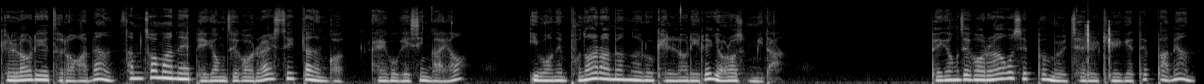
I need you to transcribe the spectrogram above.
갤러리에 들어가면 3초 만에 배경 제거를 할 수 있다는 것 알고 계신가요? 이번엔 분할 화면으로 갤러리를 열어줍니다. 배경 제거를 하고 싶은 물체를 길게 탭하면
